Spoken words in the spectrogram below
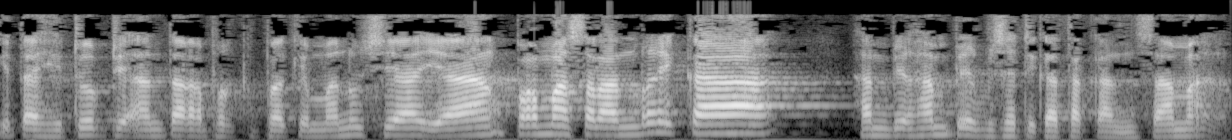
kita hidup di antara berbagai manusia yang permasalahan mereka hampir-hampir bisa dikatakan sama.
